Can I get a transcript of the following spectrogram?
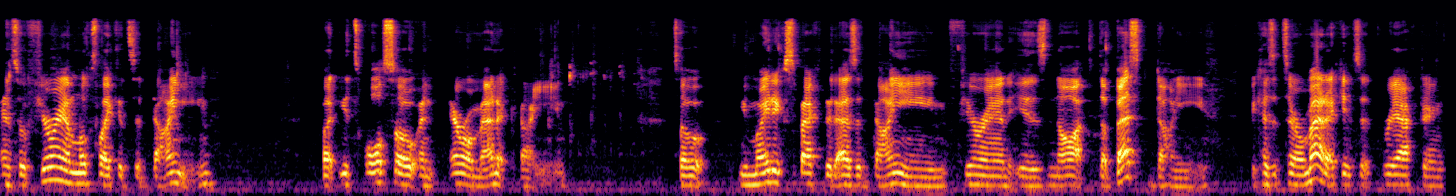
and so furan looks like it's a diene, but it's also an aromatic diene. So you might expect that as a diene, furan is not the best diene because it's aromatic. It's reacting.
